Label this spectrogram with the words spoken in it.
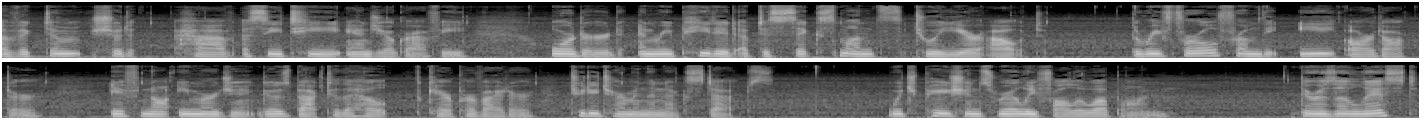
a victim should have a CT angiography ordered and repeated up to six months to a year out. The referral from the ER doctor, if not emergent, goes back to the health care provider to determine the next steps, which patients rarely follow up on. There is a list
